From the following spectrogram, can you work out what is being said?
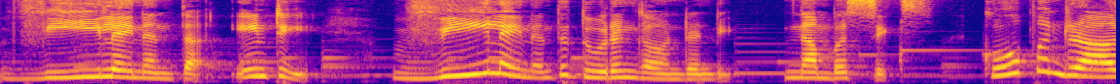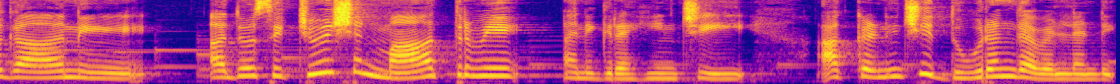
వీలైనంత ఏంటి? వీలైనంత దూరంగా ఉండండి. నంబర్ సిక్స్ కోపం రాగానే అదో సిచ్యువేషన్ మాత్రమే అని గ్రహించి అక్కడి నుంచి దూరంగా వెళ్ళండి.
